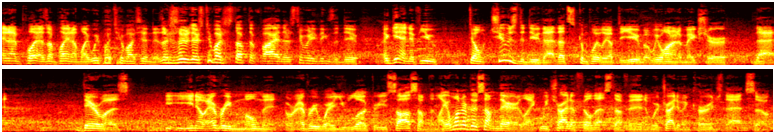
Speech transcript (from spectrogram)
And I play as I'm playing, I'm like, we put too much in this. There's there's too much stuff to find. There's too many things to do. Again, if you don't choose to do that, that's completely up to you. But we wanted to make sure that there was, you know, every moment or everywhere you looked or you saw something. Like, I wonder if there's something there. Like, we try to fill that stuff in, and we try to encourage that. So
